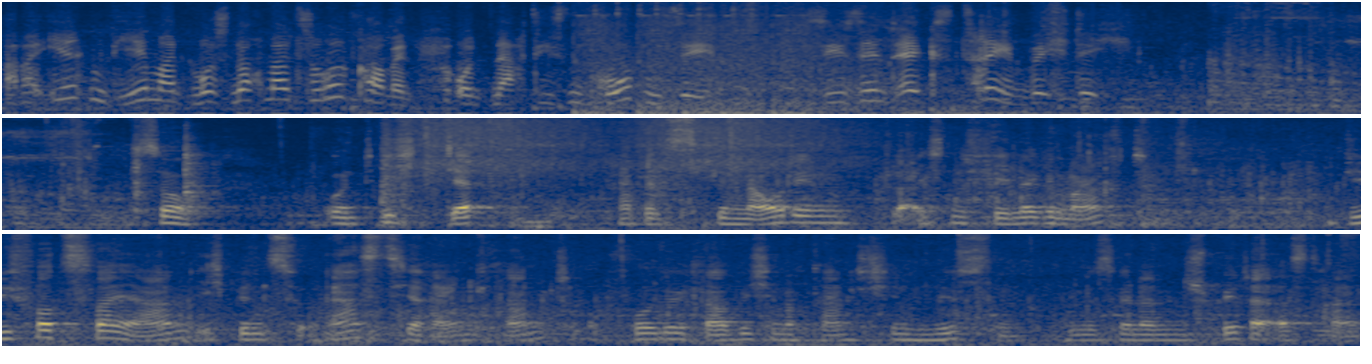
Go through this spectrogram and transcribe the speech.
Aber irgendjemand muss nochmal zurückkommen und nach diesen Proben sehen. Sie sind extrem wichtig. So, und ich, Depp, habe jetzt genau den gleichen Fehler gemacht wie vor zwei Jahren. Ich bin zuerst hier reingerannt, obwohl wir, glaube ich, hier noch gar nicht hin müssen. Wir müssen dann später erst rein.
